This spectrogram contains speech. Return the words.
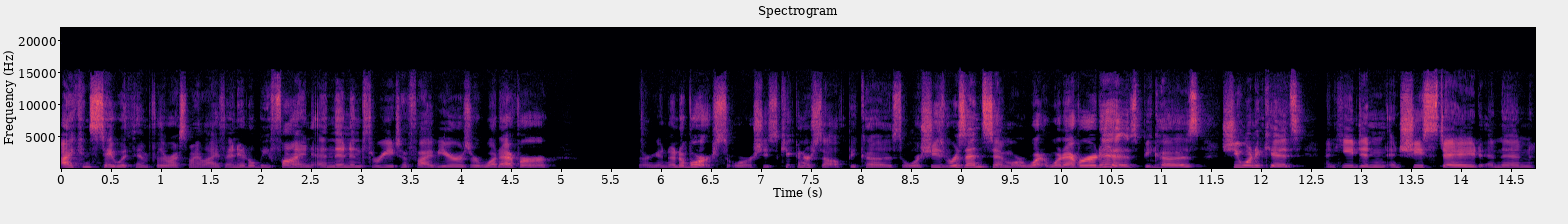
i can stay with him for the rest of my life and it'll be fine and then in three to five years or whatever they're getting a divorce or she's kicking herself because or she resents him or what whatever it is mm. because she wanted kids and he didn't and she stayed and then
